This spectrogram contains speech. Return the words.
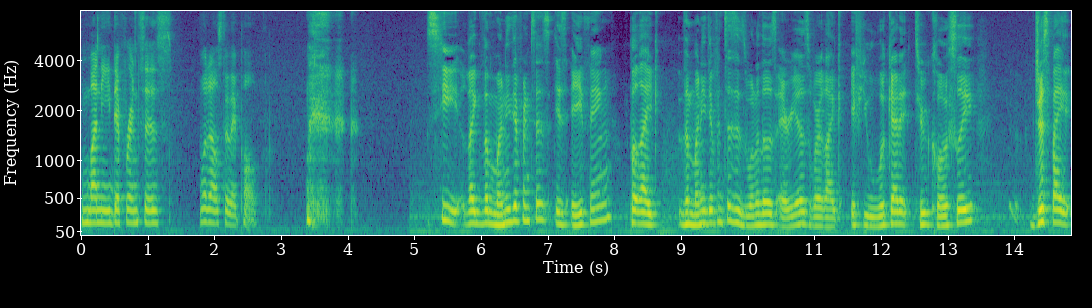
money differences. What else do they pull? See, like the money differences is a thing, but like the money differences is one of those areas where like if you look at it too closely, just by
